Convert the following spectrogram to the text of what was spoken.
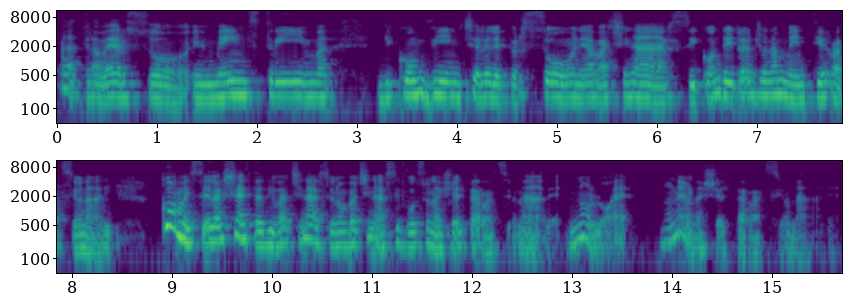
attraverso il mainstream di convincere le persone a vaccinarsi con dei ragionamenti razionali, come se la scelta di vaccinarsi o non vaccinarsi fosse una scelta razionale. Non lo è, non è una scelta razionale.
